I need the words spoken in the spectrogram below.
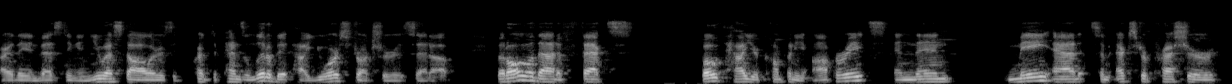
Are they investing in US dollars? It depends a little bit how your structure is set up. But all of that affects both how your company operates and then may add some extra pressure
